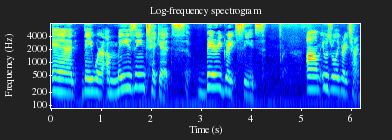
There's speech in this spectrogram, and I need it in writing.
and they were amazing tickets, very great seats. Um, it was really great time.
